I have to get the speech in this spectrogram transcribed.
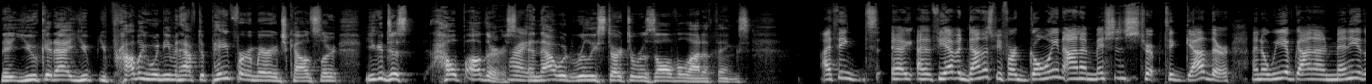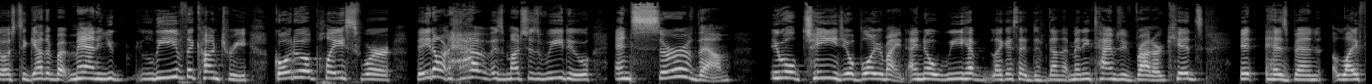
that you could add. You, you probably wouldn't even have to pay for a marriage counselor. You could just help others right. and that would really start to resolve a lot of things. I think uh, if you haven't done this before, going on a missions trip together. I know we have gone on many of those together, but man, you leave the country, go to a place where they don't have as much as we do and serve them it will change. It will blow your mind. I know we have, like I said, have done that many times. We've brought our kids. It has been life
